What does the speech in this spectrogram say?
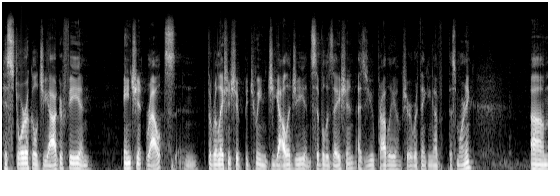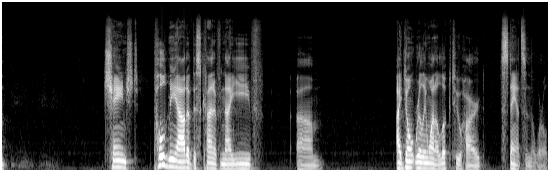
historical geography and ancient routes and the relationship between geology and civilization, as you probably, I'm sure, were thinking of this morning, um, changed, pulled me out of this kind of naive, um, I don't really want to look too hard stance in the world.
